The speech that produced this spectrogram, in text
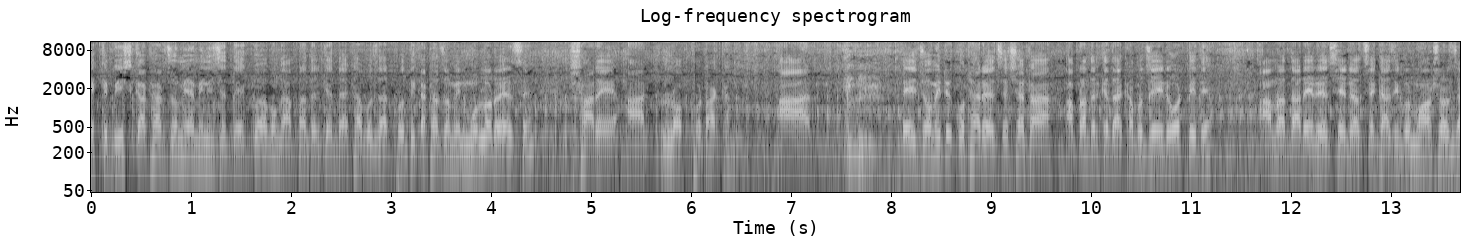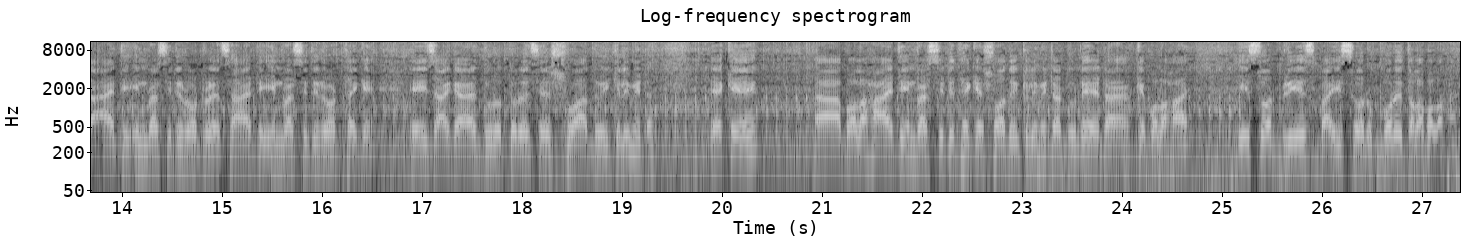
একটি বিশ কাঠার জমি আমি নিজে দেখব এবং আপনাদেরকে দেখাবো, যার প্রতি কাঠা জমির মূল্য রয়েছে সাড়ে আট লক্ষ টাকা। আর এই জমিটি কোথায় রয়েছে সেটা আপনাদেরকে দেখাবো যে রোডটিতে আমরা দাঁড়িয়ে রয়েছি, এটা হচ্ছে গাজীপুর মহাসড়ক, যে আইআইটি ইউনিভার্সিটি রোড রয়েছে। আইআইটি ইউনিভার্সিটি রোড থেকে এই জায়গার দূরত্ব রয়েছে সোয়া দুই কিলোমিটার। একে বলা হয় আইআইটি ইউনিভার্সিটি থেকে সোয়া দুই কিলোমিটার দূরে এটাকে বলা হয় ঈশ্বর ব্রিজ বা ঈশ্বর বড়ইতলা বলা হয়।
